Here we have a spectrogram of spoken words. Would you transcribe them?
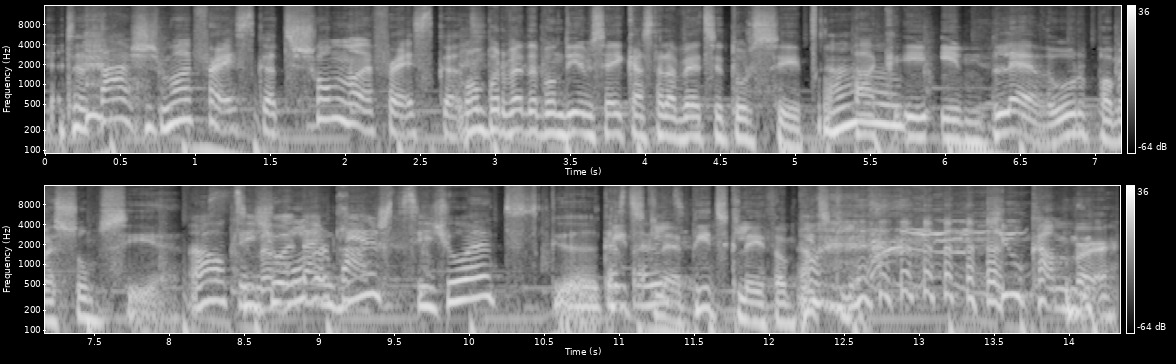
Të tash më e freskët, shumë më e freskët. Unë për vete po ndihem si ai kastraveci turshi, ah. pak i i mbledhur, po me shumë shije. Ah, okay, si quhet anglisht, si quhet kastravec? Pickle, pickle i thon, pickle. Cucumber.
